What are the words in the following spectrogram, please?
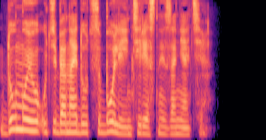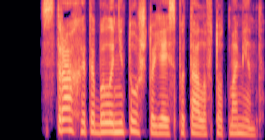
Думаю, у тебя найдутся более интересные занятия. Страх — это было не то, что я испытала в тот момент.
